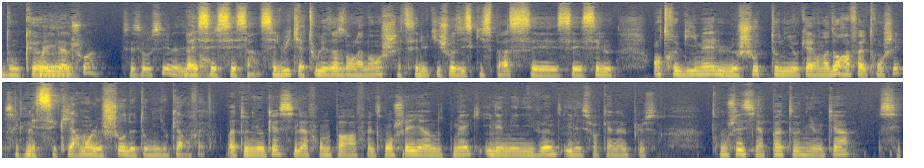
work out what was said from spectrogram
Donc, Mais il a euh, le choix. C'est ça aussi la bah, c'est, ça. C'est lui qui a tous les as dans la manche. C'est lui qui choisit ce qui se passe. C'est, le entre guillemets le show de Tony Yoka. on adore Raphaël Tronchet, mais c'est clairement le show de Tony Yoka en fait. Bah, Tony Yoka, s'il affronte pas Raphaël Tronchet, il y a un autre mec. Il est main event. Il est sur Canal+. Tronchet, s'il n'y a pas Tony Yoka, c'est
